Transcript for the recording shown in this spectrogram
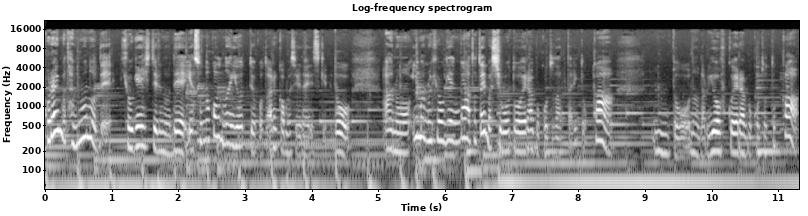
これは今食べ物で表現してるのでいやそんなことないよっていうことあるかもしれないですけれどあの今の表現が例えば仕事を選ぶことだったりとかうんとなんだろう洋服を選ぶこととか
